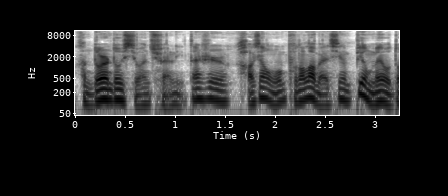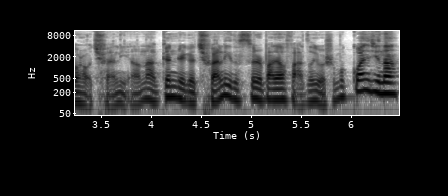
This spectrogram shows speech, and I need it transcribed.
很多人都喜欢权力，但是好像我们普通老百姓并没有多少权利啊。那跟这个权力的四十八条法则有什么关系呢？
